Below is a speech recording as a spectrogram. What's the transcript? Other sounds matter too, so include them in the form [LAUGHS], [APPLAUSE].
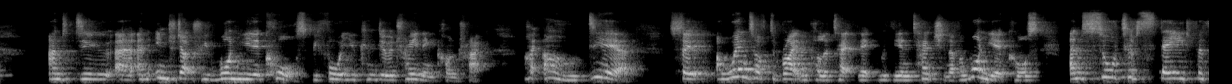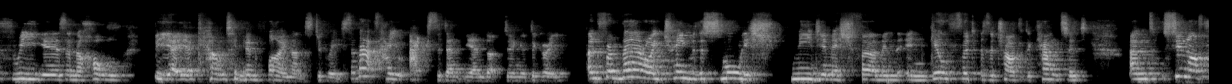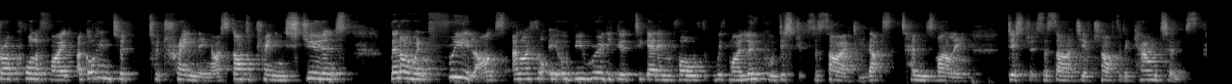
and do uh, an introductory one year course before you can do a training contract. Like, oh dear. So I went off to Brighton Polytechnic with the intention of a one year course and sort of stayed for three years and a whole BA accounting and finance degree. So that's how you accidentally end up doing a degree. And from there, I trained with a smallish, medium-ish firm in, in Guildford as a chartered accountant. And soon after I qualified, I got into to training. I started training students. Then I went freelance and I thought it would be really good to get involved with my local district society. That's Thames Valley District Society of Chartered Accountants.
